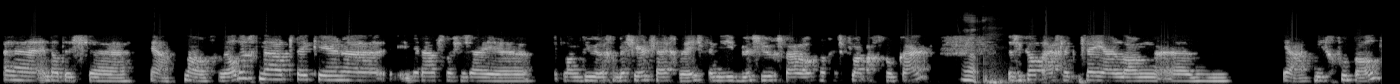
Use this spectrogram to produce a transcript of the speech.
Eh, en dat is eh, ja, nou, geweldig na twee keer, inderdaad, zoals je zei, het langdurig geblesseerd zijn geweest. En die blessures waren ook nog eens vlak achter elkaar. Ja. Dus ik had eigenlijk twee jaar lang ehm, ja, niet gevoetbald.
